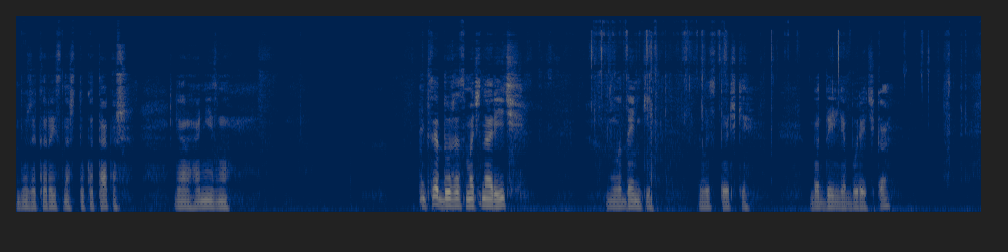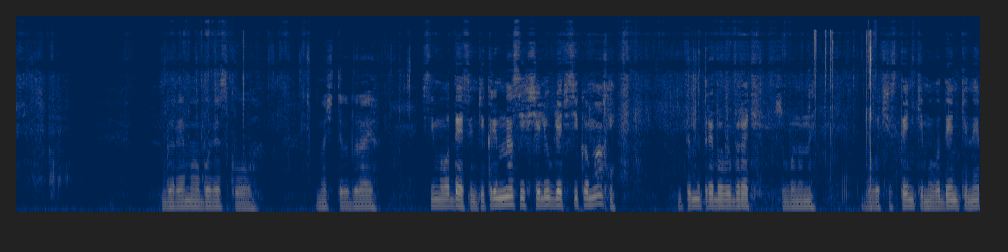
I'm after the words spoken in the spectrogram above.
дуже корисна штука також для організму. І Це дуже смачна річ. Молоденькі листочки бадилля бурячка. Беремо обов'язково. Бачите, вибираю всі молодесенькі. Крім нас, їх ще люблять всі комахи. І тому треба вибирати, щоб воно не було чистеньке, молоденьке, не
